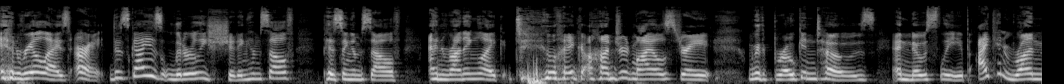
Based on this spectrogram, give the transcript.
and realized, all right, this guy is literally shitting himself, pissing himself, and running like to like 100 miles straight with broken toes and no sleep. I can run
